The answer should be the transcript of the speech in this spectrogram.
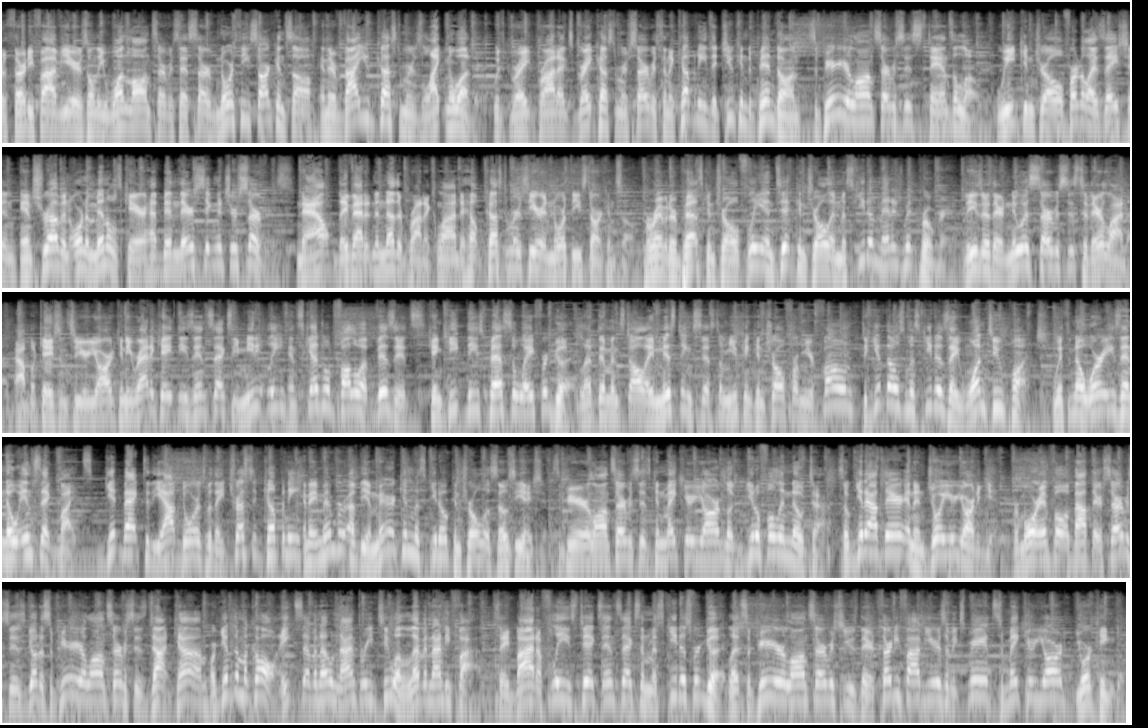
Over 35 years, only one lawn service has served Northeast Arkansas and their valued customers like no other. With great products, great customer service, and a company that you can depend on, Superior Lawn Services stands alone. Weed control, fertilization, and shrub and ornamentals care have been their signature service. Now, they've added another product line to help customers here in Northeast Arkansas. Perimeter Pest Control, Flea and Tick Control, and Mosquito Management Program. These are their newest services to their lineup. Applications to your yard can eradicate these insects immediately, and scheduled follow up visits can keep these pests away for good. Let them install a misting system you can control from your phone to give those mosquitoes a one two punch. With no worries and no insect bites. Get back to the outdoors with a trusted company and a member of the American Mosquito Control Association. Superior Lawn Services can make your yard look beautiful in no time. So get out there and enjoy your yard again. For more info about their services, go to superiorlawnservices.com or give them a call 870-932-1195. Say bye to fleas, ticks, insects, and mosquitoes for good. Let Superior Lawn Service use their 35 years of experience to make your yard your kingdom.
